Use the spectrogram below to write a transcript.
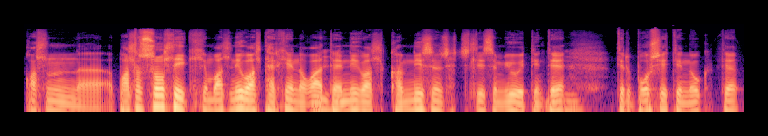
гол нь э, боловсруулыг гэх юм бол нэг бол тархины нугаа те нэг бол коммунизм, социализм юу гэдэг те тэр буушитийн үг те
